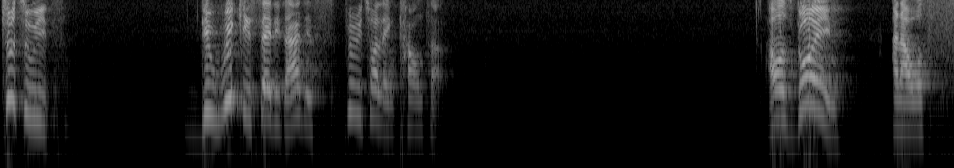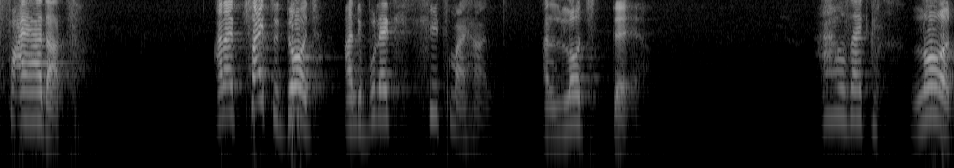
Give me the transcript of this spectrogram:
True to it, the week he said it, I had a spiritual encounter. I was going and I was fired at. And I tried to dodge, and the bullet hit my hand and lodged there. I was like, Lord.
